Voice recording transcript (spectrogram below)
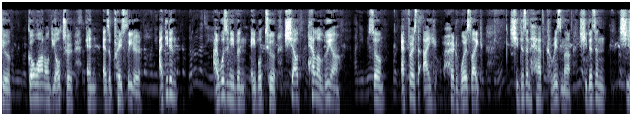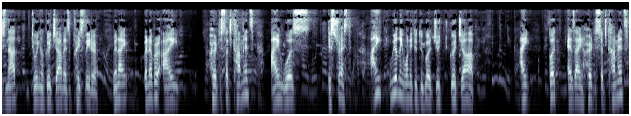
to go on on the altar and as a praise leader, I didn't, I wasn't even able to shout hallelujah. So at first I heard words like, she doesn't have charisma. She doesn't, she's not doing a good job as a praise leader. When I, whenever I heard such comments, I was distressed. I really wanted to do a good job. I, but as I heard such comments,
